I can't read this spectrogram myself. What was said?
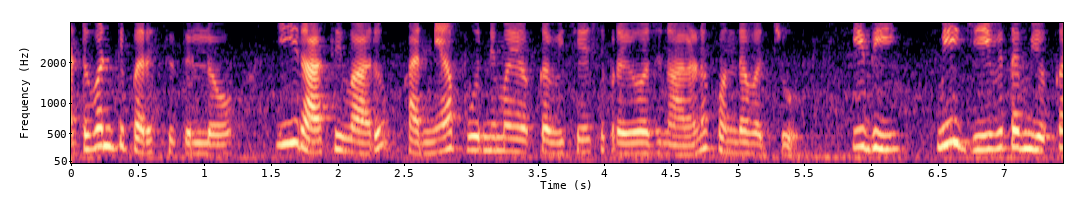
అటువంటి పరిస్థితుల్లో ఈ రాశి వారు కన్యా పూర్ణిమ యొక్క విశేష ప్రయోజనాలను పొందవచ్చు. ఇది మీ జీవితం యొక్క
